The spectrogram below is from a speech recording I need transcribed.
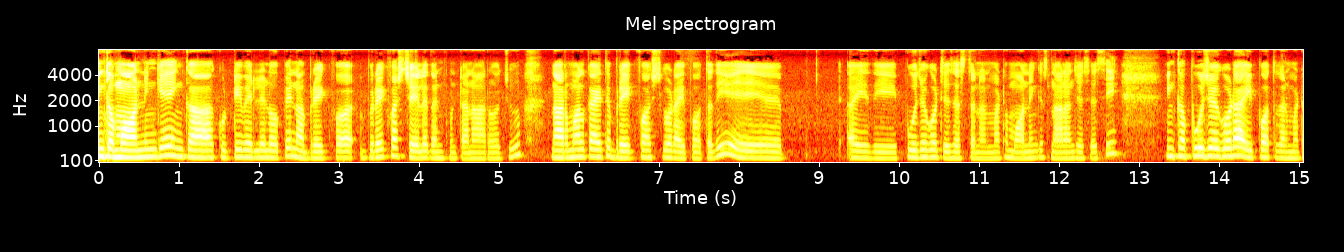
ఇంకా మార్నింగే ఇంకా కుట్టి వెళ్ళేలోపే నా బ్రేక్ఫా బ్రేక్ఫాస్ట్ చేయలేదనుకుంటాను ఆ రోజు. నార్మల్గా అయితే బ్రేక్ఫాస్ట్ కూడా అయిపోతుంది. ఇది పూజ కూడా చేసేస్తాను అనమాట మార్నింగ్ స్నానం చేసేసి ఇంకా పూజ కూడా అయిపోతుంది అనమాట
